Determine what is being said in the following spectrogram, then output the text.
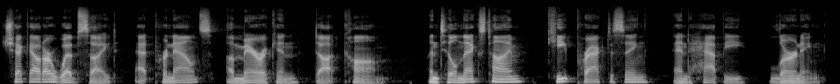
check out our website at pronounceamerican.com. Until next time, keep practicing and happy learning.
